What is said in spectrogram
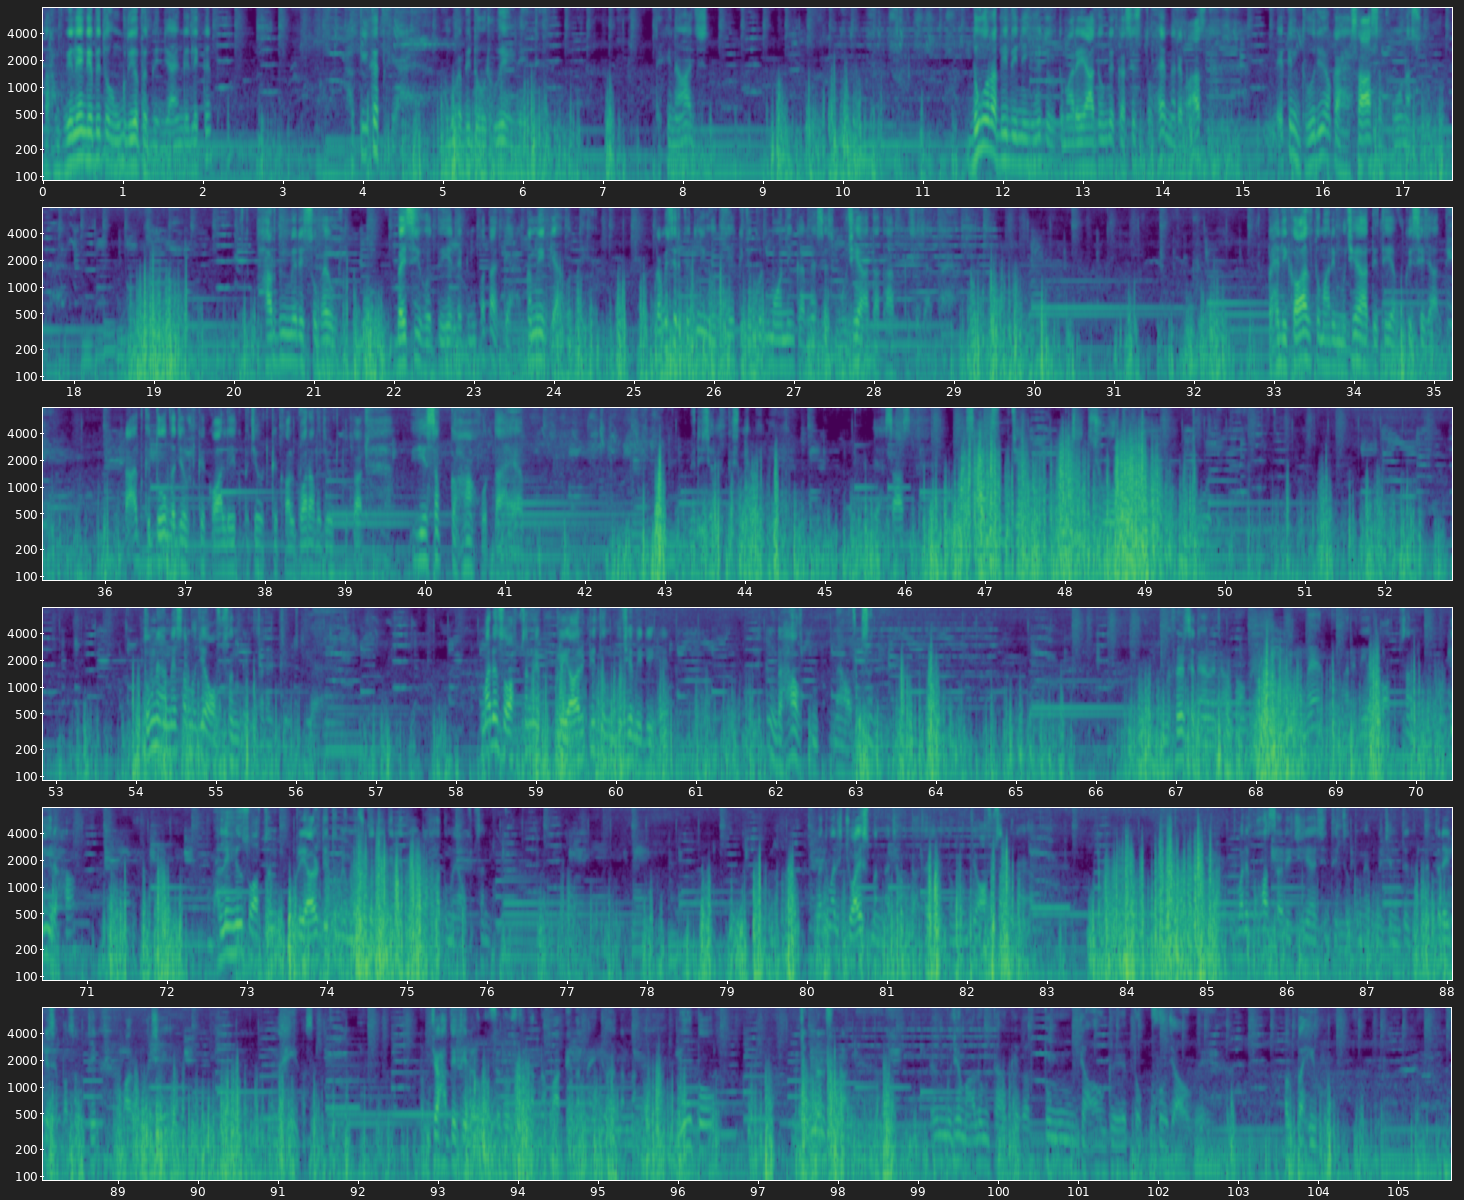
अगर हम गिनेंगे भी तो उंगलियों पर गिन जाएँगे, लेकिन हकीकत क्या है? हम कभी दूर हुए ही नहीं थे। लेकिन आज दूर अभी भी नहीं है, क्योंकि तुम्हारे यादों के कशिश तो है मेरे पास, लेकिन दूरियों का एहसास अब होना शुरू हो गया है। हर दिन मेरी सुबह वैसी होती है, लेकिन पता क्या है, कमी क्या होती है? कमी सिर्फ़ इतनी होती है कि जो गुड मॉर्निंग का मैसेज मुझे आता था अब किसे जाता है? पहली कॉल तुम्हारी मुझे आती थी, अब किसे जाती है? रात के दो बजे उठ के कॉल एक बजे उठ के कॉल बारह बजे उठ के कॉल ये सब कहाँ होता है अब? मेरी जगह किसने ले ली है? एहसास एहसास मुझे छोड़ तुमने हमेशा मुझे ऑप्शन की तरह ट्रीट किया है। हमारे उस ऑप्शन में प्रायोरिटी तो मुझे मिली है, लेकिन रहा मैं ऑप्शन ही मैं फिर से कहना चाहता हूँ कि मैं तुम्हारे लिए ऑप्शन ही रहा। भले ही उस ऑप्शन प्रायोरिटी तुमने मुझको दे दी, लेकिन रहा तुम्हें ऑप्शन मैं तुम्हारी चॉइस बनना चाहता था, लेकिन तुमने मुझे ऑप्शन बहुत सारी चीज़ें ऐसी थी जो तुम्हें अपनी ज़िंदगी के तरीके से पसंद थी और मुझे नहीं पसंद थी। तुम चाहती थी लड़कों से दोस्ती करना, बातें करना इंजॉय करना। यूँ तो जनरल सी बात लेकिन मुझे मालूम था कि अगर तुम जाओगे तो खो जाओगे। और वही हो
